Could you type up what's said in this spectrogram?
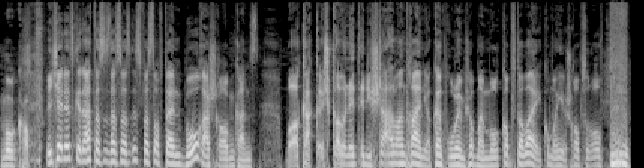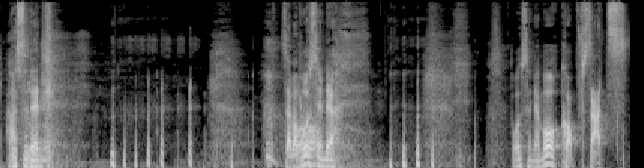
Moorkopf. Ich hätte jetzt gedacht, dass es das was ist, was du auf deinen Bohrer schrauben kannst. Boah, kacke, ich komme nicht in die Stahlwand rein. Ja, kein Problem, ich habe meinen Moorkopf dabei. Guck mal hier, schraubst du drauf. Hast du denn? Sag mal, wo ist denn der? Wo ist denn der Moorkopfsatz?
